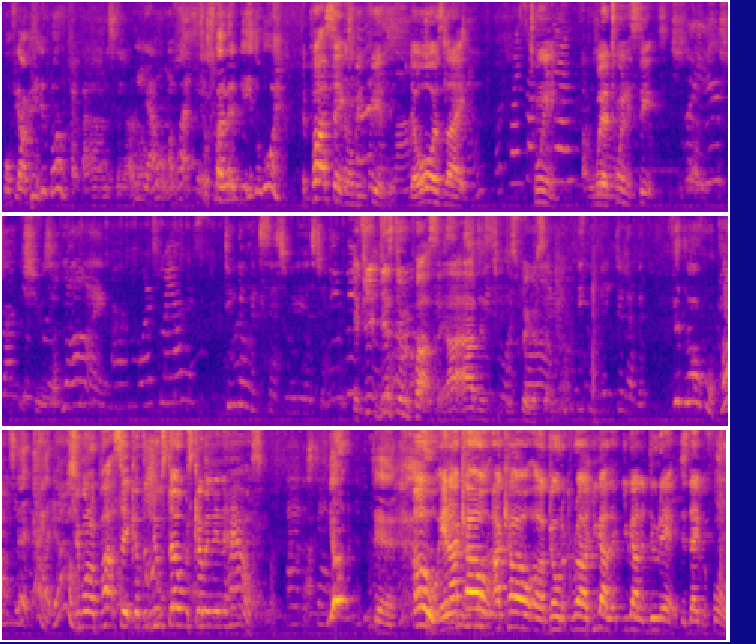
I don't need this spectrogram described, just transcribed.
Both of y'all can't do both. I, I honestly don't Oh yeah, I want my pot So set. somebody let either one. The pot set gonna be 50. The oil's like 20. Well, 26. She was like, Lie. Do you know what accessory is, Jimmy? If you just do the pot set, I, I'll just, just figure something out. Be convicted of it. Fifty dollars for a pop set. God She damn. want a pot set because the new stove is coming in the house. Yo. Yeah. Oh, and I call I call uh, go to corral. You gotta you gotta do that the day before.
